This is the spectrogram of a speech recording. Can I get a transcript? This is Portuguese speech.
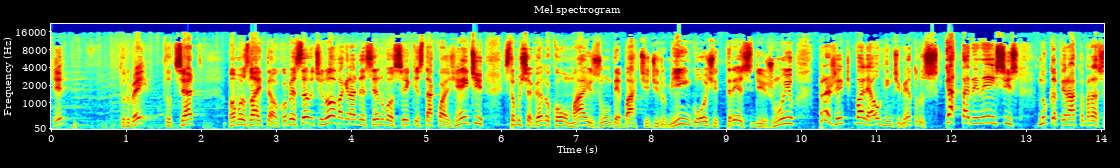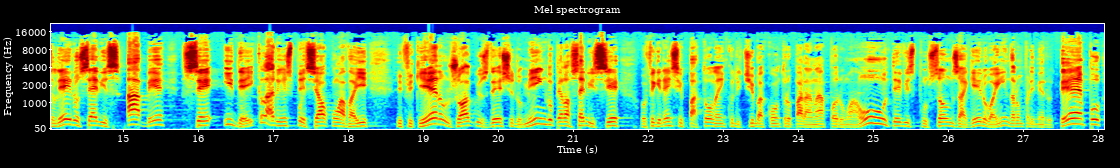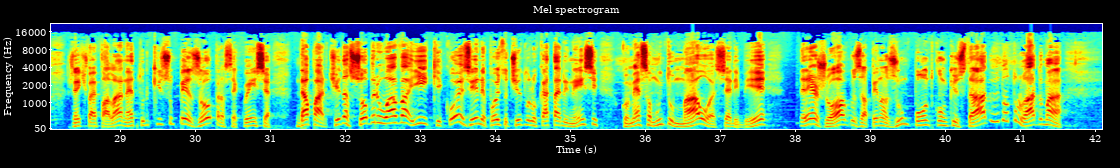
Aqui? Tudo bem? Tudo certo? Vamos lá então, começando de novo, agradecendo você que está com a gente. Estamos chegando com mais um debate de domingo, hoje 13 de junho, para a gente avaliar o rendimento dos catarinenses no Campeonato Brasileiro, séries A, B, C e D. E claro, em especial com Havaí e Figueira, os jogos deste domingo pela Série C. O Figueirense empatou lá em Curitiba contra o Paraná por 1 a 1 teve expulsão do zagueiro ainda no primeiro tempo. A gente vai falar, né, tudo que isso pesou para a sequência da partida sobre o Havaí. Que coisa, hein? Depois do título catarinense, começa muito mal a Série B. Três jogos, apenas um ponto conquistado, e do outro lado, uma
